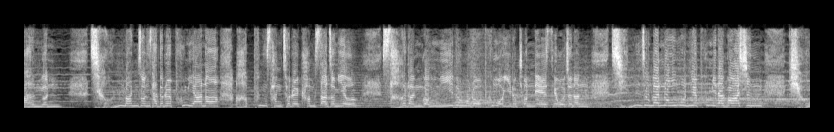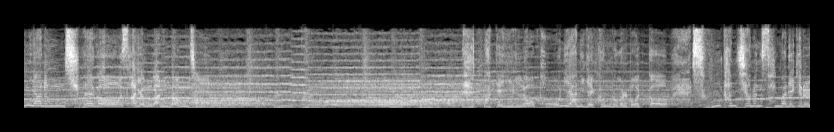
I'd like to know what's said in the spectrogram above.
우리 당은 천만 전사들을 품에 안아 아픈 상처를 감싸주며 사랑과 믿음으로 품어 일으켜 내세워주는 진정한 어머니의 품이라고 하신 경의하는 최고 사령관 동지. 뜻밖의 일로 본의 아니게 군복을 벗고 순탄치 않은 생활의 길을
